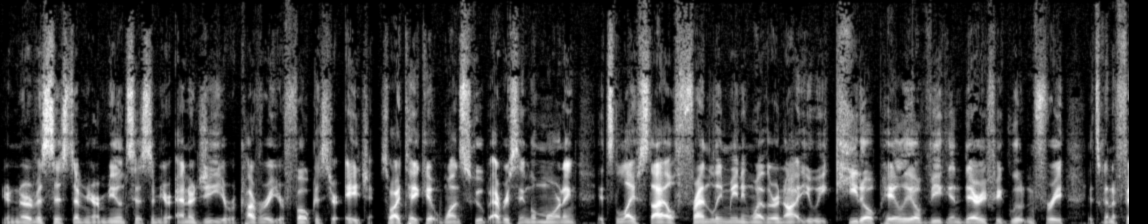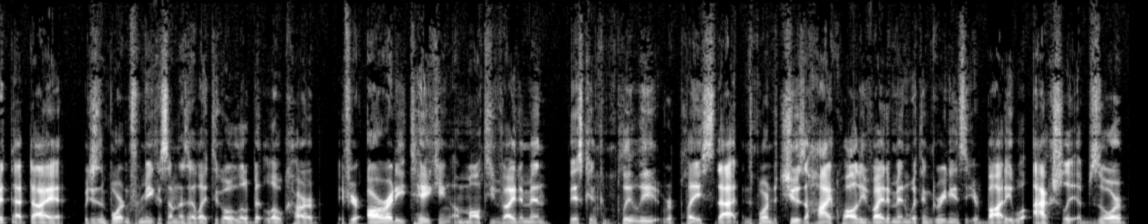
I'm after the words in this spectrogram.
your nervous system, your immune system, your energy, your recovery, your focus, your aging. So I take it one scoop every single morning. It's lifestyle friendly, meaning whether or not you eat keto, paleo, vegan, dairy free, gluten free, it's going to fit that diet, which is important for me because sometimes I like to go a little bit low carb. If you're already taking a multivitamin, this can completely replace that. It's important to choose a high quality vitamin with ingredients that your body will actually absorb.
